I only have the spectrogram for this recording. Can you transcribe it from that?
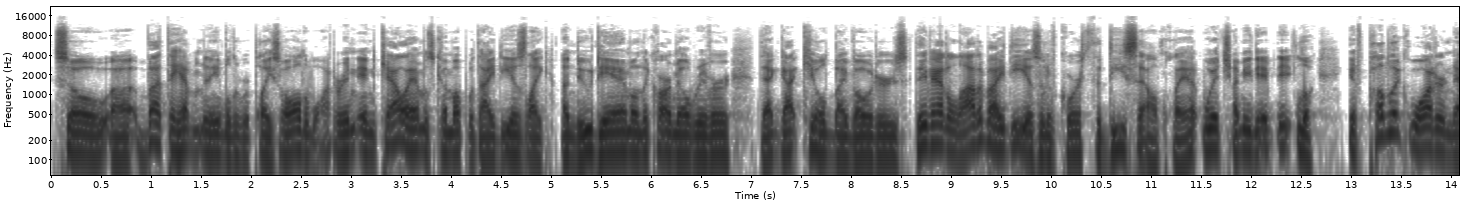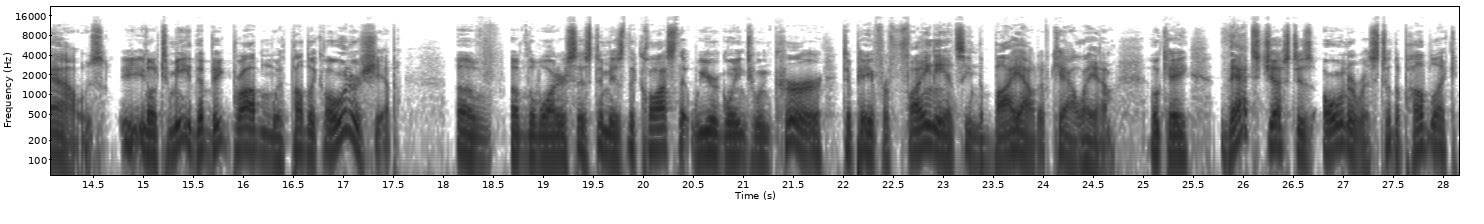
So, uh, but they haven't been able to replace all the water. And, and Cal Am has come up with ideas like a new dam on the Carmel River that got killed by voters. They've had a lot of ideas, and of course the desal plant, which I mean, it, it, look, if public water nows, you know, to me the big problem with public ownership of of the water system is the cost that we are going to incur to pay for financing the buyout of CalAm. Okay, that's just as onerous to the public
